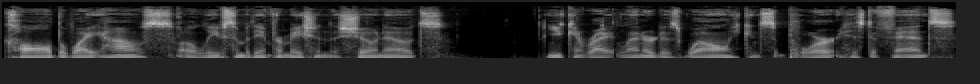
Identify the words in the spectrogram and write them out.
call the White House. I'll leave some of the information in the show notes. You can write Leonard as well. You can support his defense.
